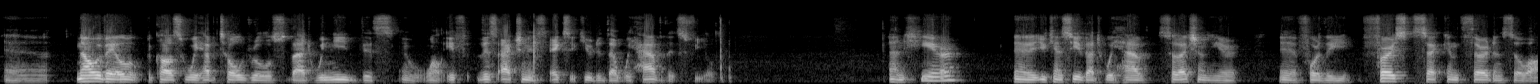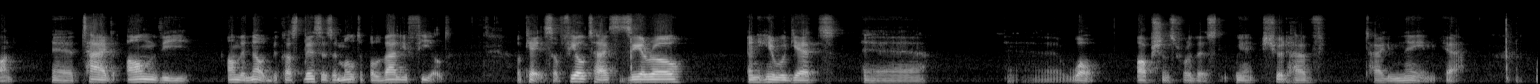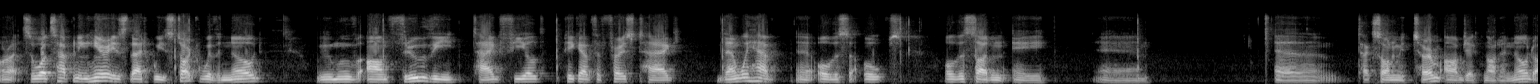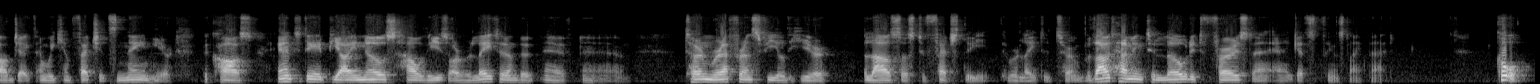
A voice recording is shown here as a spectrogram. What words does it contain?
Uh, now available because we have told rules that we need this, uh, well, if this action is executed that we have this field. And here uh, you can see that we have selection here uh, for the first, second, third and so on uh, tag on the on the node because this is a multiple value field. Okay, so field tags 0 and here we get uh, uh, well options for this. We should have tag name, yeah. Alright, so what's happening here is that we start with a node, we move on through the tag field, pick out the first tag, then we have uh, all, of a, oops, all of a sudden a, um, taxonomy term object, not a node object, and we can fetch its name here because Entity API knows how these are related and the uh, uh, term reference field here allows us to fetch the, the, related term without having to load it first and, and get things like that. Cool.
